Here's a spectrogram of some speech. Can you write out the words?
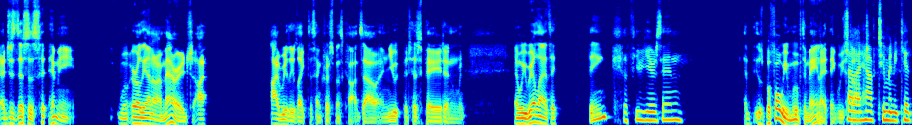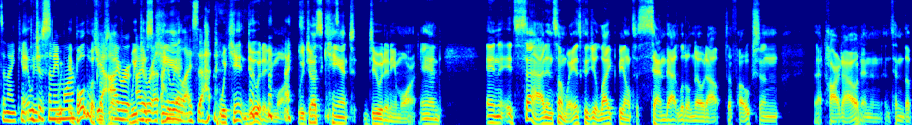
I just this has hit me early on in our marriage. I I really like to send Christmas cards out, and you would participate, and and we realized, I think, a few years in. Uh, it was before we moved to Maine. I think we That stopped. I have too many kids and I can't And do just- this we- anymore. both of us yeah, I, like, re- we I, just re- I realize that. we can't do it anymore. We just can't do it anymore. And and it's sad in some ways because you like being able to send that little note out to folks and that card out and, and send the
